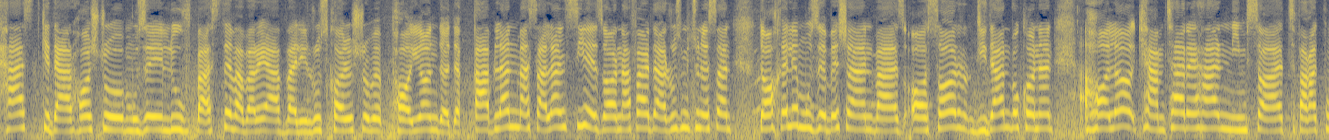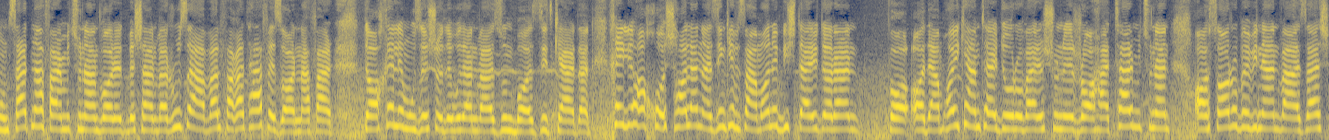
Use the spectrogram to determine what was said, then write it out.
هست که درهاش رو موزه لوف بسته و برای اولین روز کارش رو به پایان داده. قبلا مثلا سی هزار نفر در روز می‌تونستن داخل موزه بشن و از آثار دیدن بکنن. حالا کمتر هر نیم ساعت فقط 500 نفر می‌تونن وارد بشن و روز اول فقط 7000 نفر داخل موزه شده بودن و از اون بازدید کردن. خیلی ها خوشحالن از اینکه زمان بیشتری دارن با آدم های کمتر دور و راحت تر می‌تونن آثار رو ببینن و ازش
